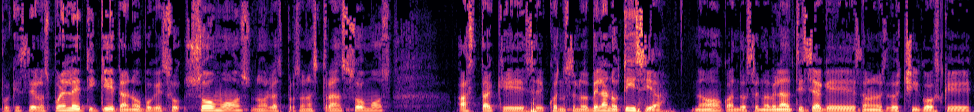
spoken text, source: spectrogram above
porque se nos pone la etiqueta, ¿no? Porque so- somos, ¿no? Las personas trans somos hasta que se, cuando se nos ve la noticia, ¿no? Cuando se nos ve la noticia que son los, chicos que,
